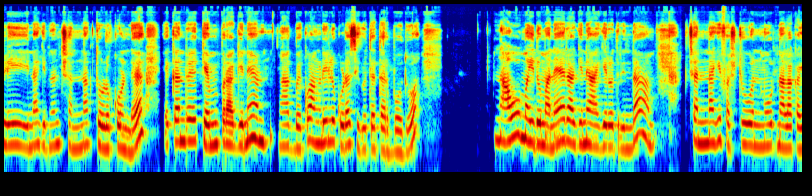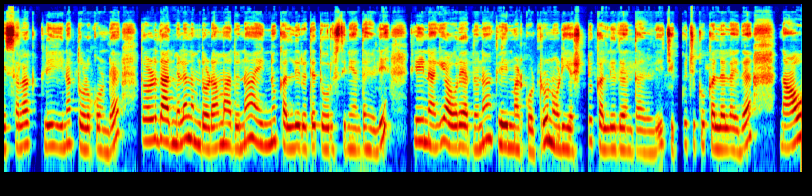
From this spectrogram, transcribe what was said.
ಕ್ಲೀನಾಗಿ ಇದನ್ನು ಚೆನ್ನಾಗಿ ತೊಳ್ಕೊಂಡೆ. ಯಾಕಂದರೆ ಕೆಂಪರಾಗಿನೇ ಆಗಬೇಕು, ಅಂಗಡಿಲೂ ಕೂಡ ಸಿಗುತ್ತೆ ತರ್ಬೋದು. ನಾವು ಇದು ಮನೆಯ ರಾಗಿನೇ ಆಗಿರೋದ್ರಿಂದ ಚೆನ್ನಾಗಿ ಫಸ್ಟು ಒಂದು ಮೂರು ನಾಲ್ಕು ಐದು ಸಲ ಕ್ಲೀನಾಗಿ ತೊಳ್ಕೊಂಡೆ. ತೊಳೆದಾದ್ಮೇಲೆ ನಮ್ಮ ದೊಡ್ಡಮ್ಮ ಅದನ್ನು ಇನ್ನೂ ಕಲ್ಲಿರುತ್ತೆ ತೋರಿಸ್ತೀನಿ ಅಂತ ಹೇಳಿ ಕ್ಲೀನಾಗಿ ಅವರೇ ಅದನ್ನು ಕ್ಲೀನ್ ಮಾಡಿಕೊಟ್ರು. ನೋಡಿ ಎಷ್ಟು ಕಲ್ಲಿದೆ ಅಂತ ಹೇಳಿ, ಚಿಕ್ಕ ಚಿಕ್ಕ ಕಲ್ಲೆಲ್ಲ ಇದೆ. ನಾವು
